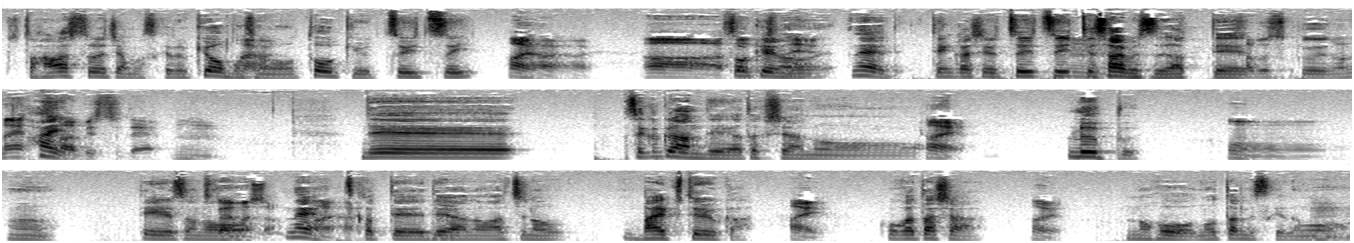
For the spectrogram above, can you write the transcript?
ちょっと話取れちゃいますけど今日もその、東急ついついはいはい。東急のねね展開してるついついっていうサービスがあって、サブスクのねサはい。ービスで。うん。でせっかくなんで私あの、はい。ループ、うんうんうん。うん、っていうそのね、はいはい。使ってで、うん。あのあっちのバイクというかはい。小型車はいの方乗ったんですけども、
